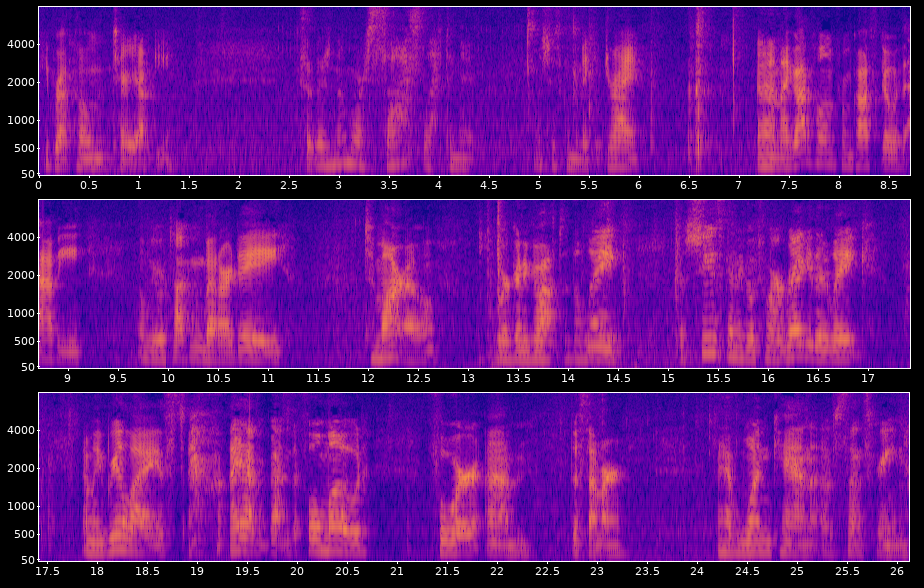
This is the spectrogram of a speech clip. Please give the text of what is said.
He brought home teriyaki. Except there's no more sauce left in it. It's just gonna make it dry. Um, I got home from Costco with Abby and we were talking about our day tomorrow. We're gonna go out to the lake, but she's gonna go to our regular lake. And we realized I haven't gotten to full mode for um, the summer. I have one can of sunscreen,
